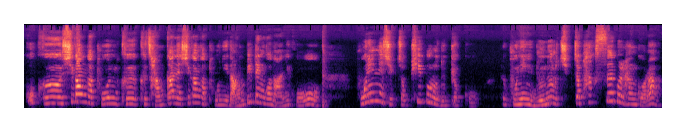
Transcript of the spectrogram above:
꼭 그 시간과 돈, 그, 그 잠깐의 시간과 돈이 낭비된 건 아니고 본인이 직접 피부로 느꼈고 본인이 눈으로 직접 학습을 한 거라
